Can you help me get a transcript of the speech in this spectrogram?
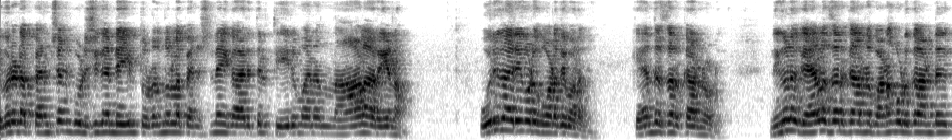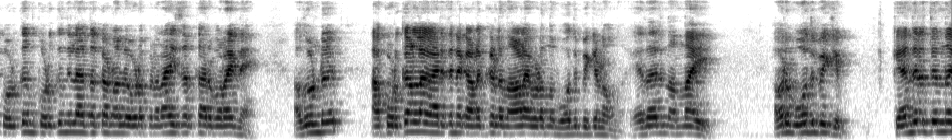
ഇവരുടെ പെൻഷൻ കുടിശ്ശികന്റെയും തുടർന്നുള്ള പെൻഷനെ കാര്യത്തിൽ തീരുമാനം നാളെ അറിയണം. ഒരു കാര്യം കൂടെ കോടതി പറഞ്ഞു കേന്ദ്ര സർക്കാരിനോട്. നിങ്ങൾ കേരള സർക്കാരിന് പണം കൊടുക്കാണ്ട് കൊടുക്കുന്ന കൊടുക്കുന്നില്ല എന്നൊക്കെയാണല്ലോ ഇവിടെ പിണറായി സർക്കാർ പറയുന്നത് അതുകൊണ്ട് ആ കൊടുക്കാനുള്ള കാര്യത്തിന്റെ കണക്കുകൾ നാളെ ഇവിടെ നിന്ന് ബോധിപ്പിക്കണമെന്ന്. ഏതായാലും നന്നായി. അവർ ബോധിപ്പിക്കും. കേന്ദ്രത്തിൽ നിന്ന്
